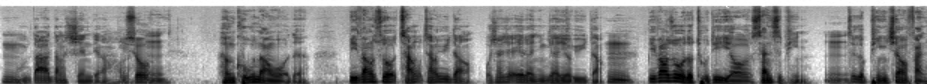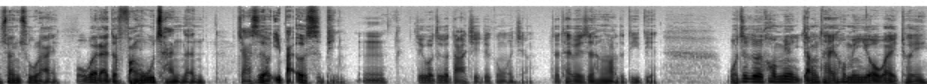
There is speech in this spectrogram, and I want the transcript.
嗯。我们大家当闲聊好，你说，嗯。很苦恼我的。比方说常常遇到，我相信 A 人应该有遇到。嗯。比方说我的土地有三十平，嗯。这个平效反算出来，我未来的房屋产能假设有一百二十平，嗯。结果这个大姐就跟我讲，在台北是很好的地点，我这个后面阳台后面又有外推，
